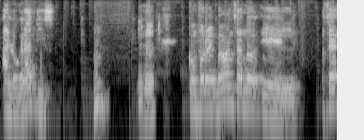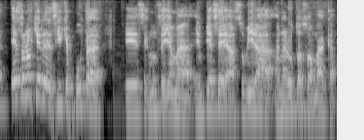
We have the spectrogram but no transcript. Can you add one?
a lo gratis. Conforme va avanzando el... O sea, eso no quiere decir que puta, eh, según se llama, empiece a subir a, a Naruto a su hamaca.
